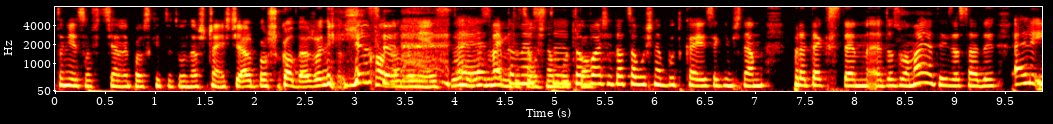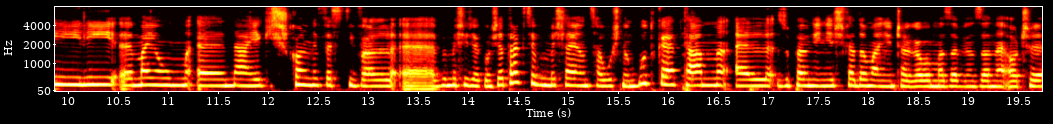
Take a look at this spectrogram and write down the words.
to nie jest oficjalny polski tytuł na szczęście, albo szkoda, że nie jest. Szkoda, że nie jest. E, Nazwijmy to Natomiast e, budką. to właśnie ta całuśna budka jest jakimś tam pretekstem e, do złamania tej zasady. El i Lee e, mają e, na jakiś szkolny festiwal e, wymyślić jakąś atrakcję, wymyślają całuśną budkę. Tam El zupełnie nieświadoma niczego, bo ma zawiązane oczy,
